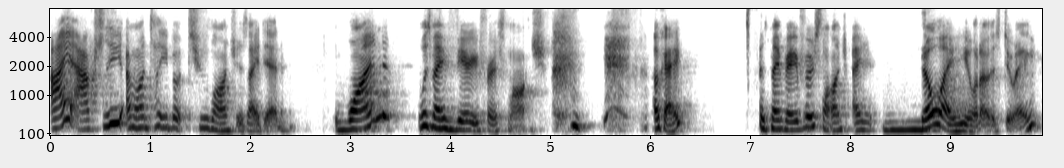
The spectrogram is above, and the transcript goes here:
I actually, I want to tell you about two launches I did. One was my very first launch. okay. It was my very first launch. I had no idea what I was doing.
